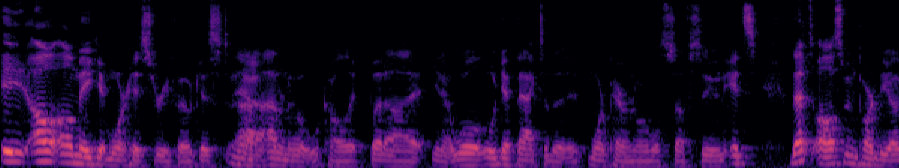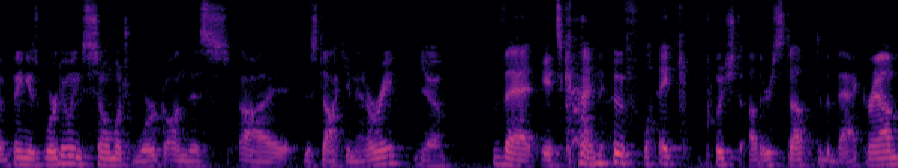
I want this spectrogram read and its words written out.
it, I'll, I'll make it more history focused Yeah. uh, i don't know what we'll call it but uh, you know we'll, we'll get back to the more paranormal stuff soon it's that's also been part of the other thing is we're doing so much work on this uh, this documentary yeah that it's kind of like pushed other stuff to the background.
